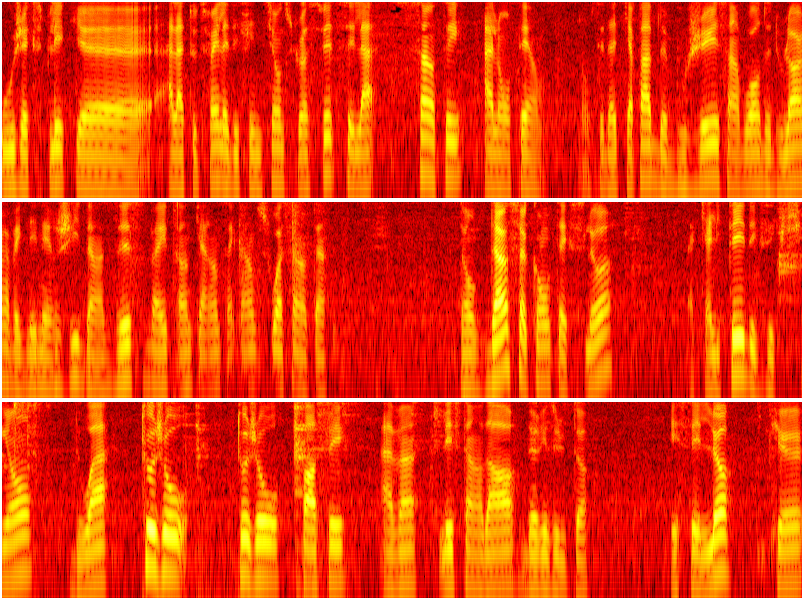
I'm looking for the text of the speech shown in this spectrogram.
où j'explique euh, à la toute fin la définition du CrossFit, c'est la santé à long terme. Donc, c'est d'être capable de bouger sans avoir de douleur avec de l'énergie dans 10, 20, 30, 40, 50, 60 ans. Donc, dans ce contexte-là, la qualité d'exécution doit toujours, toujours passer avant les standards de résultats. Et c'est là que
